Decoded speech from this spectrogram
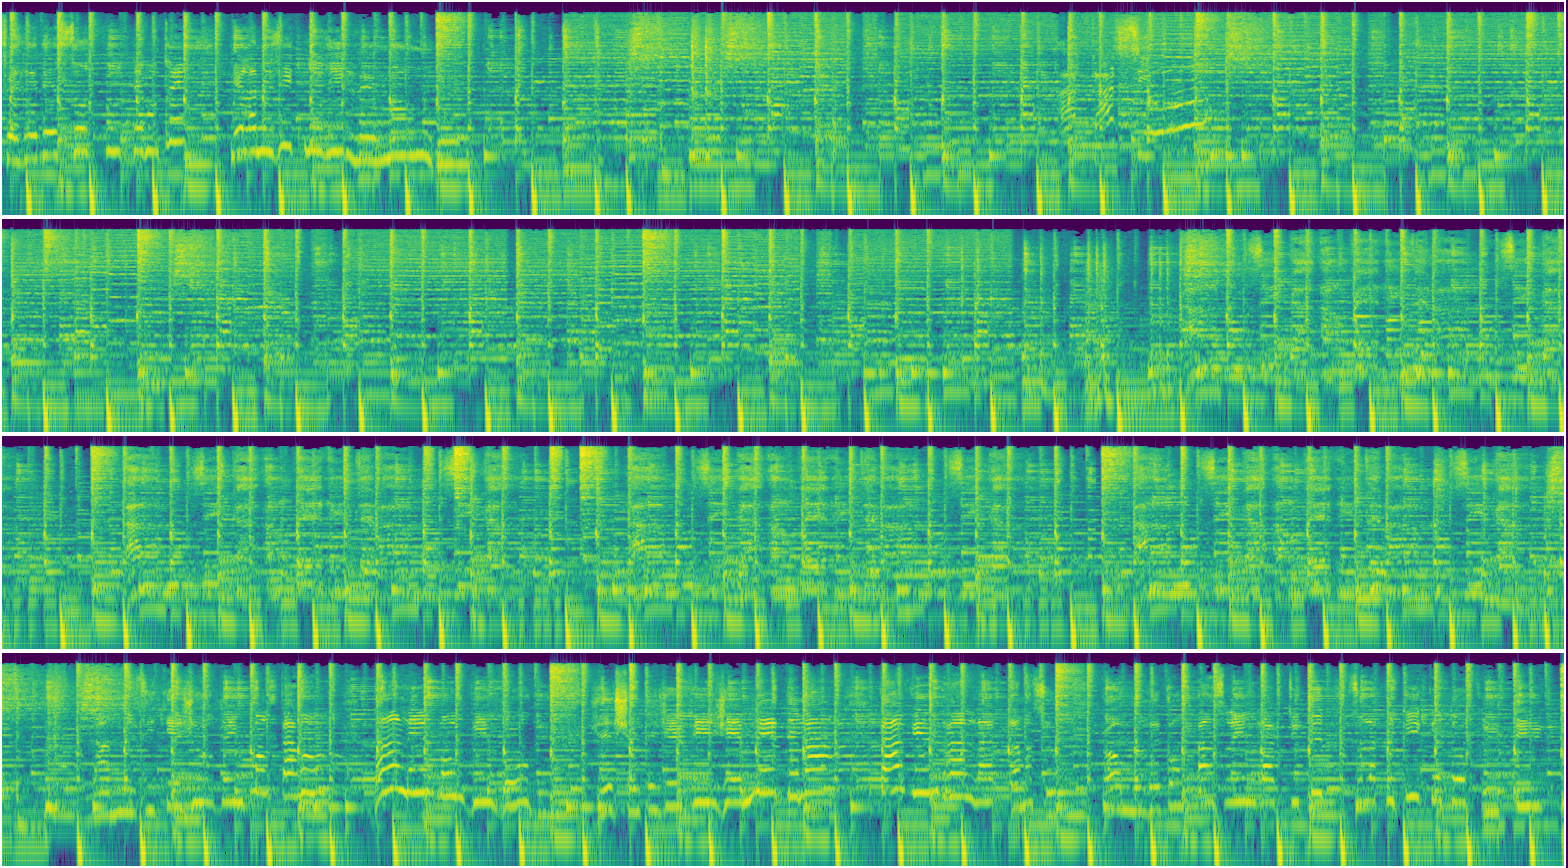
ferai des sauces pour démontrer que la musique ne vit le monde. chanter, je vis, je mets tes mains. Car viendra l'acclamation, comme récompense l'ingratitude sur la critique d'autres critiques.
